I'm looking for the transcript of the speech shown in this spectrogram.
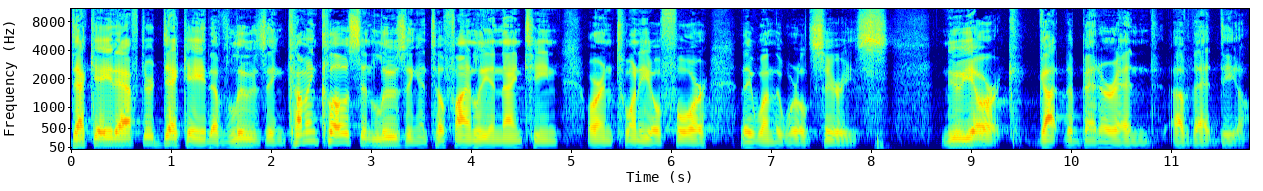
Decade after decade of losing, coming close and losing until finally in 19 or in 2004 they won the World Series. New York got the better end of that deal.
